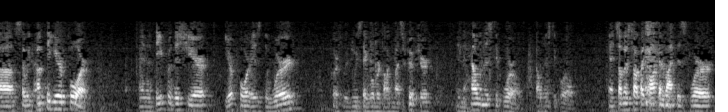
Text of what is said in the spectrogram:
uh, so we come to year four, and the theme for this year, year four, is the word. Of course, when we say what we're talking about scripture in the Hellenistic world, Hellenistic world, and so I'm going to start by talking about this word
